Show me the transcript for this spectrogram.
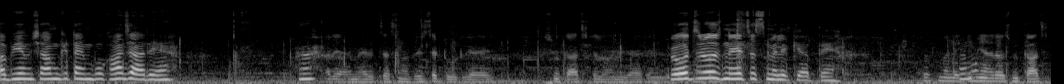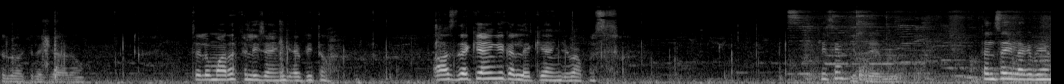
अभी हम शाम के टाइम वो कहाँ जा रहे हैं? हाँ? अरे यार मेरा चश्मा फिर से टूट गया है। उसमें कांच डलवाने जा रहे हैं। रोज रोज नए चश्मे लेके आते हैं। चश्मा लेके नहीं आ रहा उसमें कांच डलवा के लेके आ रहा हूँ। चलो मारा फैली जाएँगे अभी तो। आज लेके आएँगे कल लेके आएँगे वापस। किसे तन सही लग भैया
